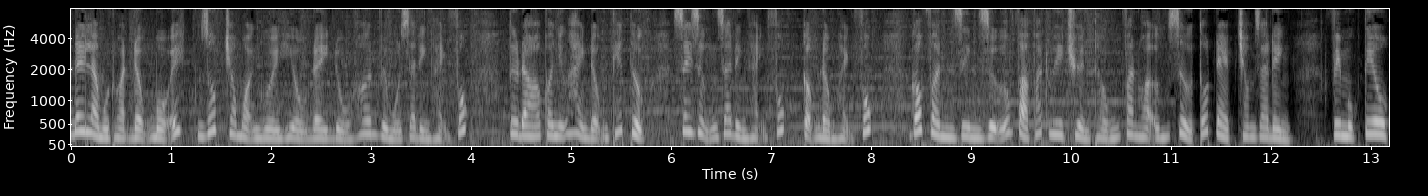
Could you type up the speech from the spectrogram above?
đây là một hoạt động bổ ích giúp cho mọi người hiểu đầy đủ hơn về một gia đình hạnh phúc, từ đó có những hành động thiết thực xây dựng gia đình hạnh phúc, cộng đồng hạnh phúc, góp phần gìn giữ và phát huy truyền thống văn hóa ứng xử tốt đẹp trong gia đình, vì mục tiêu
